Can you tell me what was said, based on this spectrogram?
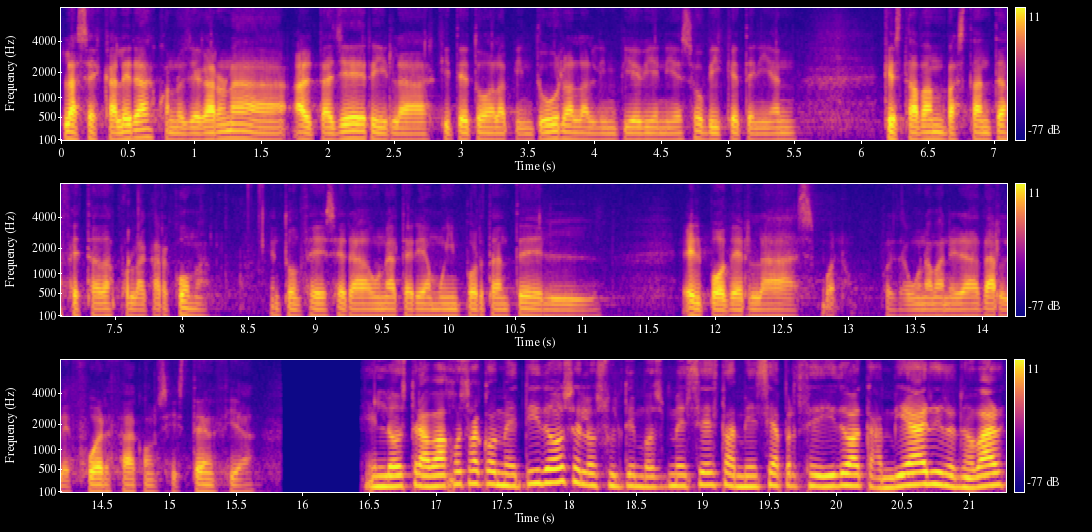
las escaleras, cuando llegaron al taller y las quité toda la pintura, las limpié bien y eso, vi que, tenían, que estaban bastante afectadas por la carcoma. Entonces era una tarea muy importante el, el poderlas, bueno, pues de alguna manera darle fuerza, consistencia. En los trabajos acometidos en los últimos meses también se ha procedido a cambiar y renovar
